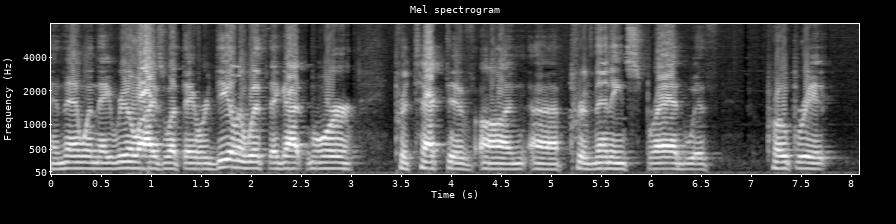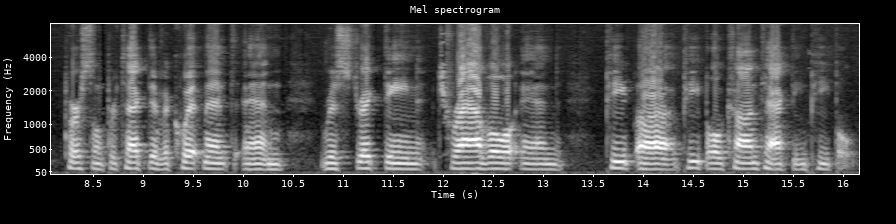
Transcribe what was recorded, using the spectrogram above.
and then when they realized what they were dealing with, they got more protective on uh, preventing spread with appropriate personal protective equipment and restricting travel and pe uh, people contacting people.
